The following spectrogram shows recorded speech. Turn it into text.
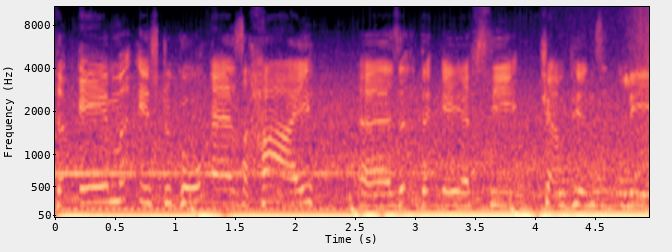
The aim is to go as high as the AFC Champions League.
